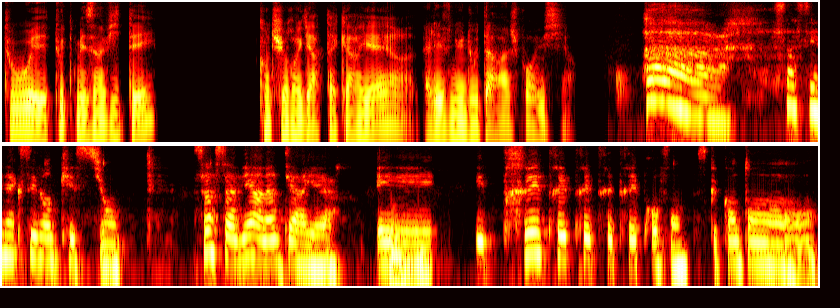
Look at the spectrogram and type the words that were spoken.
tous et toutes mes invités. Quand tu regardes ta carrière, elle est venue d'où ta rage pour réussir? Ah, ça c'est une excellente question. Ça, ça vient à l'intérieur et, et très, très, très, très, très profond. Parce que quand on,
